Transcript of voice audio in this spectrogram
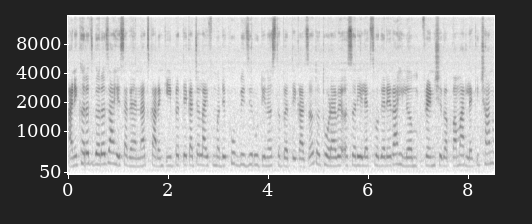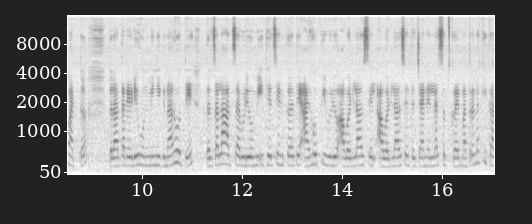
आणि खरंच गरज आहे सगळ्यांनाच कारण की प्रत्येकाच्या लाईफमध्ये खूप बिझी रुटीन असतं प्रत्येकाचं. तर थोडा वेळ असं रिलॅक्स वगैरे राहिलं फ्रेंडशी गप्पा मारल्या की छान वाटतं. तर आता रेडी होऊन मी निघणार होते. तर चला आजचा व्हिडिओ मी इथेच सेंड करते. आय होप की व्हिडिओ आवडला असेल आवडला असेल तर चॅनेलला सबस्क्राईब मात्र नक्की करा.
